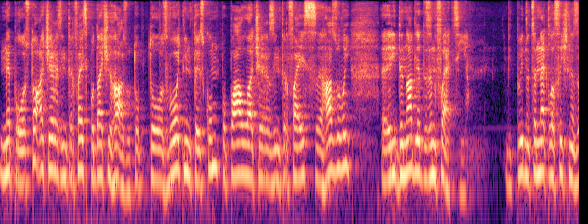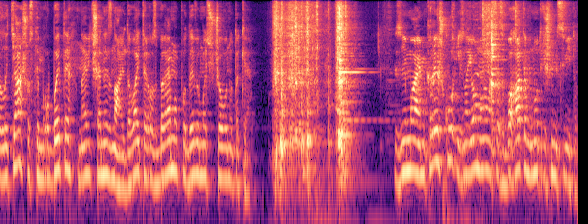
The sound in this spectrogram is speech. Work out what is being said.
не просто, а через інтерфейс подачі газу. Тобто зворотнім тиском попала через інтерфейс газовий е, рідина для дезінфекції. Відповідно, це не класичне залиття. Що з тим робити, навіть ще не знаю. Давайте розберемо, подивимось, що воно таке. Знімаємо кришку і знайомимося з багатим внутрішнім світом.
